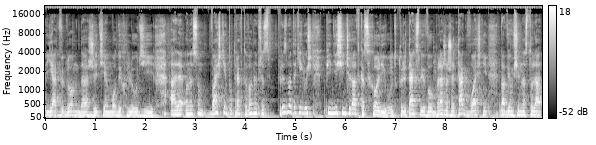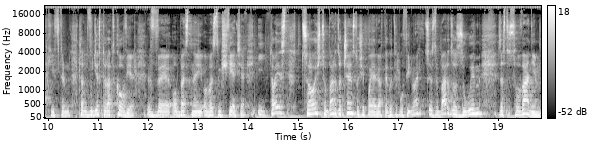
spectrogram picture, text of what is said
jak wygląda życie młodych ludzi, ale one są właśnie potraktowane przez pryzmat jakiegoś 50-latka z Hollywood, który tak sobie wyobraża, że tak właśnie bawią się nastolatki, w tym czy dwudziestolatkowie w obecnej, obecnym świecie. I to jest coś, co bardzo często się pojawia w tego typu filmach i co jest bardzo złym zastosowaniem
